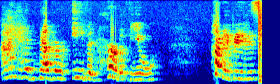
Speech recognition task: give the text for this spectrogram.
I had never even heard of you. Honeybees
